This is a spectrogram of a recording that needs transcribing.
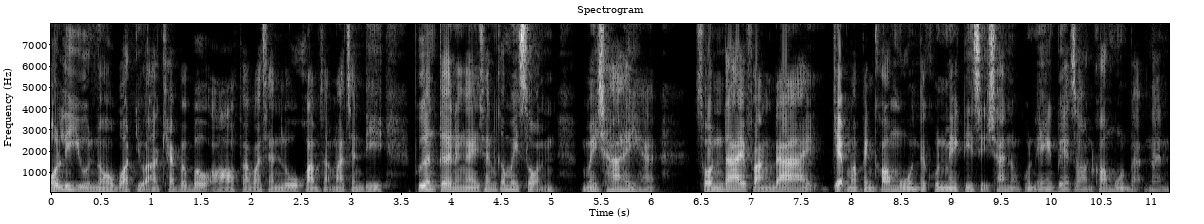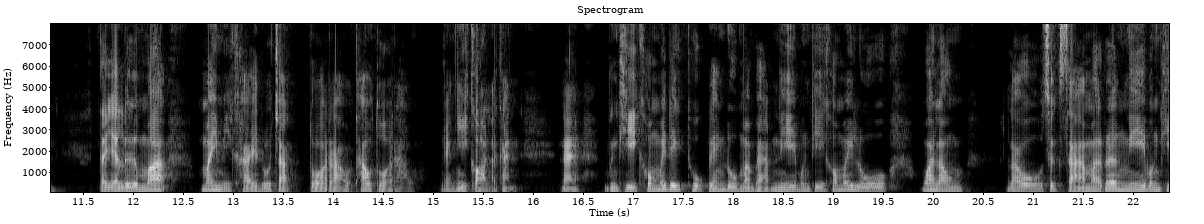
only you know what you are capable of แปลว่าฉันรู้ความสามารถฉันดี เพื่อนเตือนยังไงฉันก็ไม่สนไม่ใช่ฮะสนได้ฟังได้เก็บมาเป็นข้อมูลแต่คุณ make decision ของคุณเองเบสออนข้อมูลแบบนั้น แต่อย่าลืมว่าไม่มีใครรู้จักตัวเราเท่าตัวเรา อย่างนี้ก่อนล้วกัน นะบางทีเขาไม่ได้ถูกเลี้ยงดูมาแบบนี้ บางทีเขาไม่รู้ว่าเราเราศึกษามาเรื่องนี้ บางที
